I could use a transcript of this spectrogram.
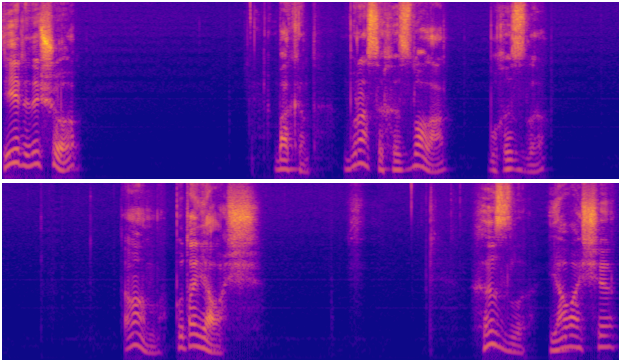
Diğeri de şu. Bakın burası hızlı olan bu hızlı. Tamam mı? Bu da yavaş. Hızlı yavaşı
